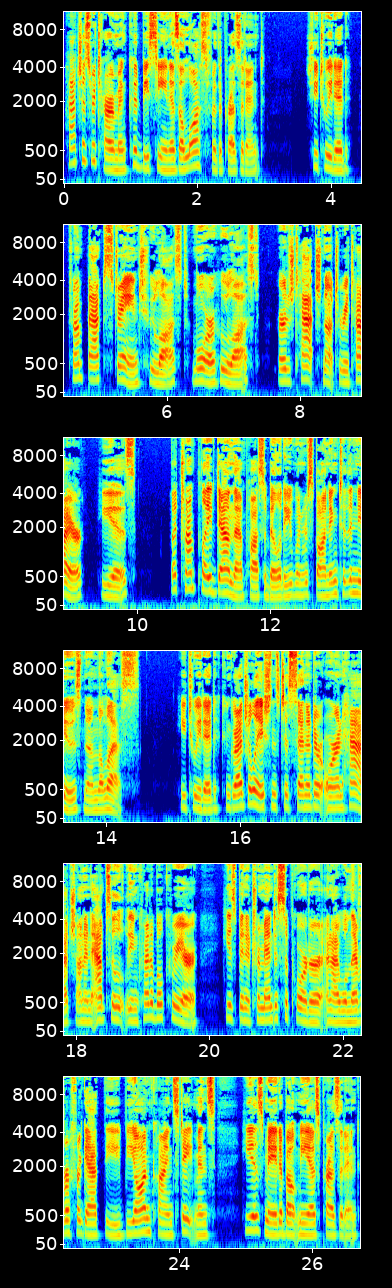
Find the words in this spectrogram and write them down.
Hatch's retirement could be seen as a loss for the president. She tweeted, Trump backed Strange, who lost, Moore, who lost, urged Hatch not to retire, he is, but Trump played down that possibility when responding to the news nonetheless. He tweeted, Congratulations to Senator Orrin Hatch on an absolutely incredible career. He has been a tremendous supporter, and I will never forget the beyond kind statements he has made about me as president.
